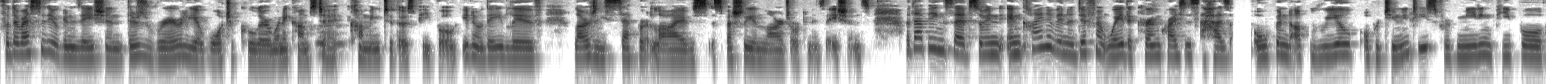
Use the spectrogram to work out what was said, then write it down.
for the rest of the organization, there's rarely a water cooler when it comes to mm-hmm. coming to those people. You know, they live largely separate lives, especially in large organizations. But that being said, so in, in kind of in a different way, the current crisis has opened up real opportunities for meeting people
